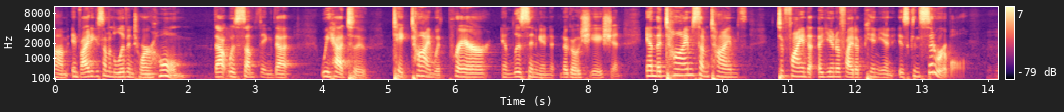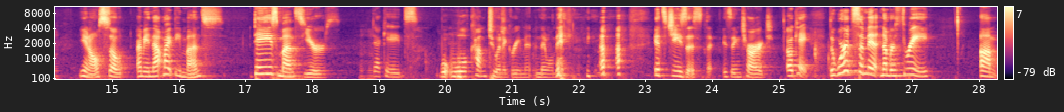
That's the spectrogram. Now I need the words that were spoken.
um, inviting someone to live into our home, that was something that we had to take time with prayer and listening and negotiation. And the time sometimes to find a unified opinion is considerable you know, so I mean, that might be months, days, mm-hmm. months, years, mm-hmm. decades. We'll, we'll, come to an agreement and then we'll make. it's Jesus that is in charge. Okay, the word submit, number three, um,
